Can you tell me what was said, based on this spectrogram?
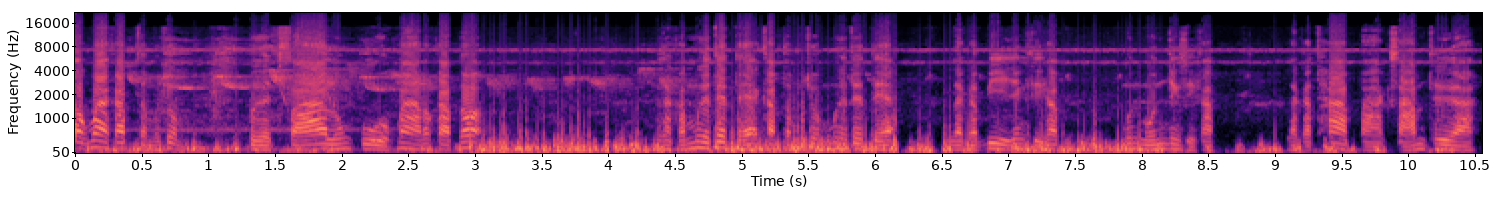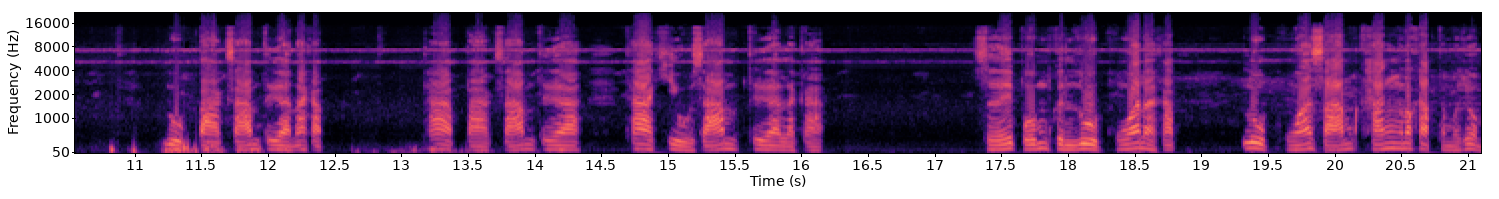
ออกมาครับท่านผู้ชม เปิดฝาลงปูออกมาเนาะครับเนาะแล้วก็มือแตะๆครับท่านผู้ชมมือแตะๆแล้วก็บี้จังสิครับหมุนๆจังสิครับ แล้วก็ท่าปากสามเทือลูบปากสามเทือนะครับท่าปากสามเทือท่าคิ้วสามเทือแล้วก็เสยผมขึ้นรูปหัวนะครับรูปหัวสามครั้งนะครับท่านผู้ชม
